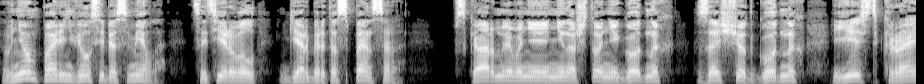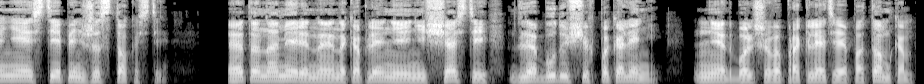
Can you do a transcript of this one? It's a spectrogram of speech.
В нем парень вел себя смело, цитировал Герберта Спенсера «Вскармливание ни на что негодных за счет годных есть крайняя степень жестокости. Это намеренное накопление несчастий для будущих поколений». Нет большего проклятия потомкам,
